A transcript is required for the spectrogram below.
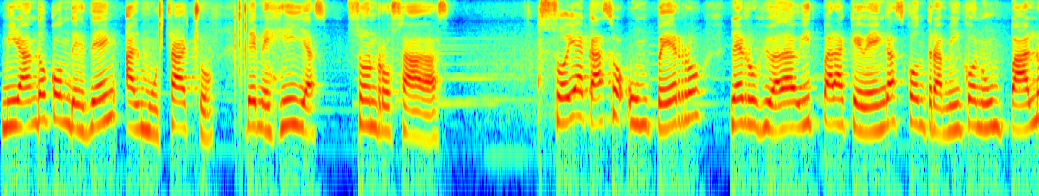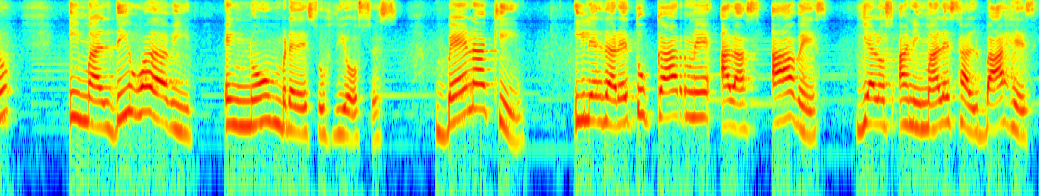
mirando con desdén al muchacho, de mejillas sonrosadas. ¿Soy acaso un perro? le rugió a David para que vengas contra mí con un palo. Y maldijo a David en nombre de sus dioses. Ven aquí y les daré tu carne a las aves y a los animales salvajes,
